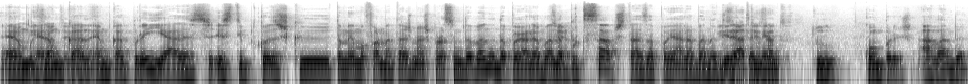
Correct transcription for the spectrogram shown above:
Era, um- era um, Exato, bocado, exato. é um bocado por aí. E há esse, esse tipo de coisas que também é uma forma de estás mais próximo da banda, de apoiar a banda, Sim. porque sabes, estás a apoiar a banda Exato, diretamente. Tu compras à banda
